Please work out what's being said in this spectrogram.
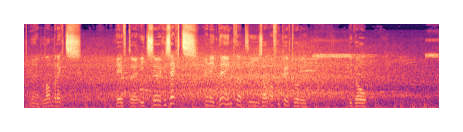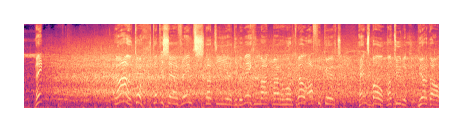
En Lambrechts heeft uh, iets uh, gezegd. En ik denk dat hij zal afgekeurd worden. Die goal. Nee. Ja, toch. Dat is vreemd dat hij die beweging maakt. Maar er wordt wel afgekeurd. Hensbal natuurlijk. Björdaal.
